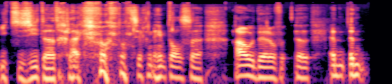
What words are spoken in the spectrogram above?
iets ziet en het gelijk zo tot zich neemt als eh, ouder. Of, eh, en, en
